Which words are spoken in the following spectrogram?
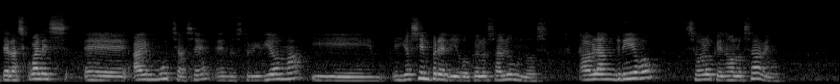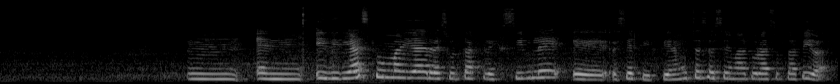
de las cuales eh, hay muchas eh, en nuestro idioma y, yo siempre digo que los alumnos hablan griego solo que no lo saben. Mm, ¿Y dirías que humanidad resulta flexible? Eh, es decir, ¿tiene muchas asignaturas optativas?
